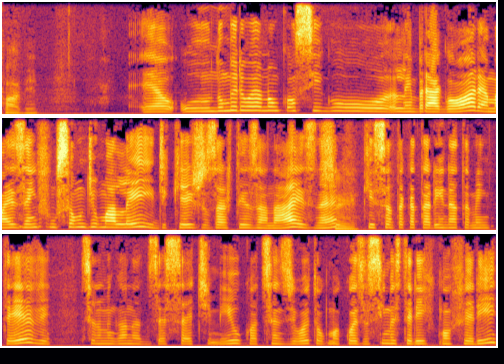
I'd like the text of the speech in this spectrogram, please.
Fábio? É, o número eu não consigo lembrar agora, mas é em função de uma lei de queijos artesanais, né? Sim. Que Santa Catarina também teve, se não me engano, é 17.408, alguma coisa assim, mas teria que conferir,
